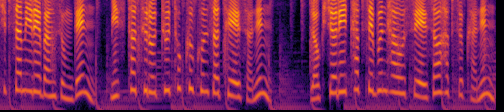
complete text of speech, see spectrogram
13일에 방송된 미스터트롯 토크 콘서트에서는 럭셔리 탑세븐 하우스에서 합숙하는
